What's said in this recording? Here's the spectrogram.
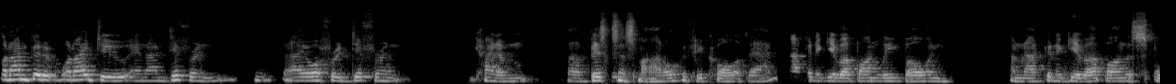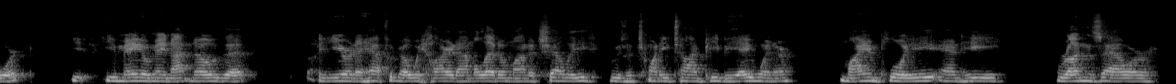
But I'm good at what I do and I'm different. I offer a different kind of uh, business model, if you call it that. I'm not going to give up on league bowling. I'm not going to give up on the sport. You, you may or may not know that a year and a half ago, we hired Amleto Monacelli, who's a 20 time PBA winner, my employee, and he runs our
